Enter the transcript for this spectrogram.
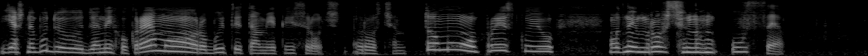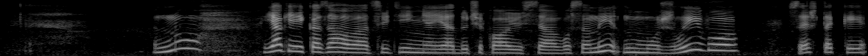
я ж не буду для них окремо робити там якийсь розчин. Тому оприскую одним розчином усе. Ну, як я й казала, цвітіння я дочекаюся восени, ну, можливо, все ж таки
